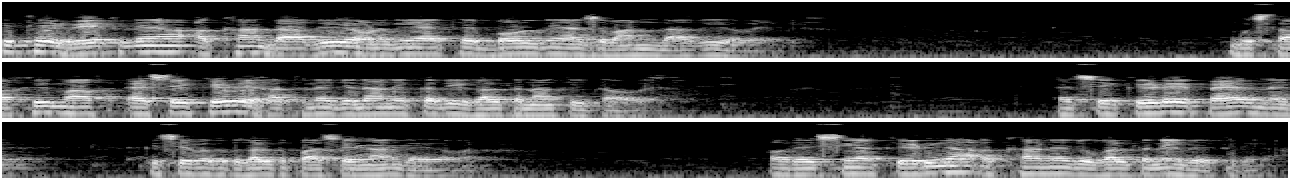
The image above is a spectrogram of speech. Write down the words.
ਇੱਥੇ ਵੇਖਦਿਆਂ ਅੱਖਾਂ ਦਾਗੀ ਹੋਣਗੀਆਂ, ਇੱਥੇ ਬੋਲਦਿਆਂ ਜ਼ੁਬਾਨ ਦਾਗੀ ਹੋਵੇਗੀ। ਗੁਸਤਾਖੀ ਮਾਫ ਐਸੇ ਕਿਹੜੇ ਹੱਥ ਨੇ ਜਿਨ੍ਹਾਂ ਨੇ ਕਦੀ ਗਲਤ ਨਾ ਕੀਤਾ ਹੋਵੇ? ਐਸੇ ਕਿਹੜੇ ਪੈਰ ਨੇ ਕਿਸੇ ਵਕਤ ਗਲਤ ਪਾਸੇ ਨਾ ਗਏ ਹੋਣ? ਔਰ ਐਸੀਆਂ ਕਿਹੜੀਆਂ ਅੱਖਾਂ ਨੇ ਜੋ ਗਲਤ ਨਹੀਂ ਵੇਖਦੀਆਂ?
